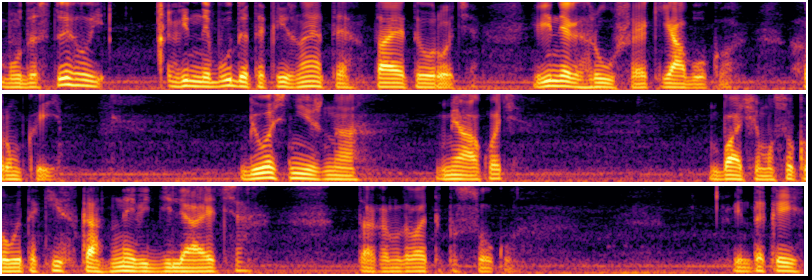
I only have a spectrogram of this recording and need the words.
буде стиглий, він не буде такий, знаєте, таяти у роті. Він як груша, як яблуко, хрумкий. Білосніжна м'якоть. Бачимо, соковита кістка не відділяється. Так, а ну давайте по соку. Він такий.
